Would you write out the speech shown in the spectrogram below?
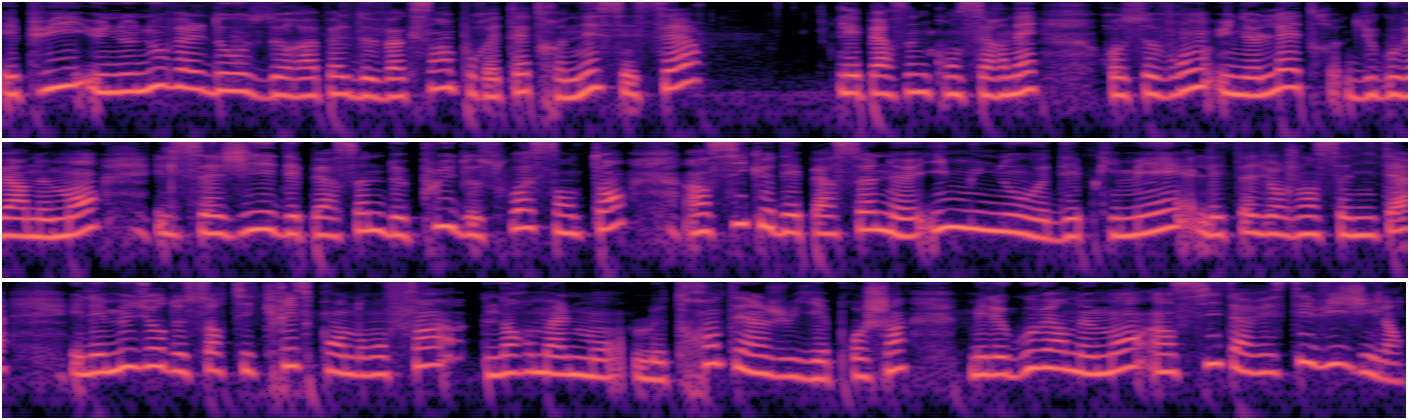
Et puis une nouvelle dose de rappel de vaccin pourrait être les personnes concernées recevront une lettre du gouvernement. Il s'agit des personnes de plus de 60 ans ainsi que des personnes immunodéprimées. L'état d'urgence sanitaire et les mesures de sortie de crise prendront fin normalement le 31 juillet prochain, mais le gouvernement incite à rester vigilant.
